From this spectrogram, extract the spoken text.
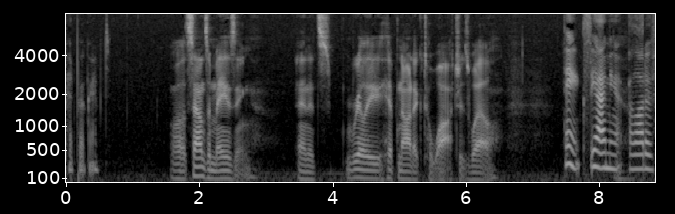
had programmed. Well, it sounds amazing, and it's really hypnotic to watch as well. Thanks. Yeah, I mean, a lot of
